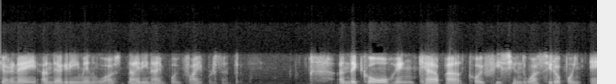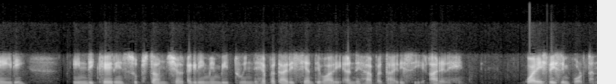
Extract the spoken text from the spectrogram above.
C RNA, and the agreement was 99.5% and the Cohen kappa coefficient was 0.80, indicating substantial agreement between the hepatitis C antibody and the hepatitis C RNA. Why is this important?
